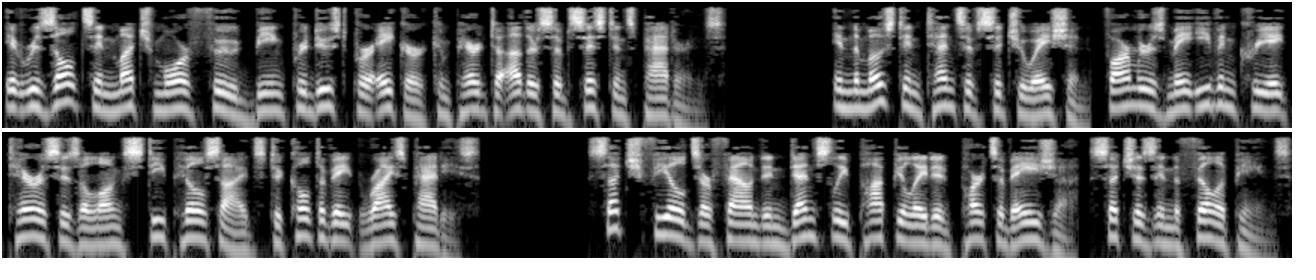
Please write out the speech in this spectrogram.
It results in much more food being produced per acre compared to other subsistence patterns. In the most intensive situation, farmers may even create terraces along steep hillsides to cultivate rice paddies. Such fields are found in densely populated parts of Asia, such as in the Philippines.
